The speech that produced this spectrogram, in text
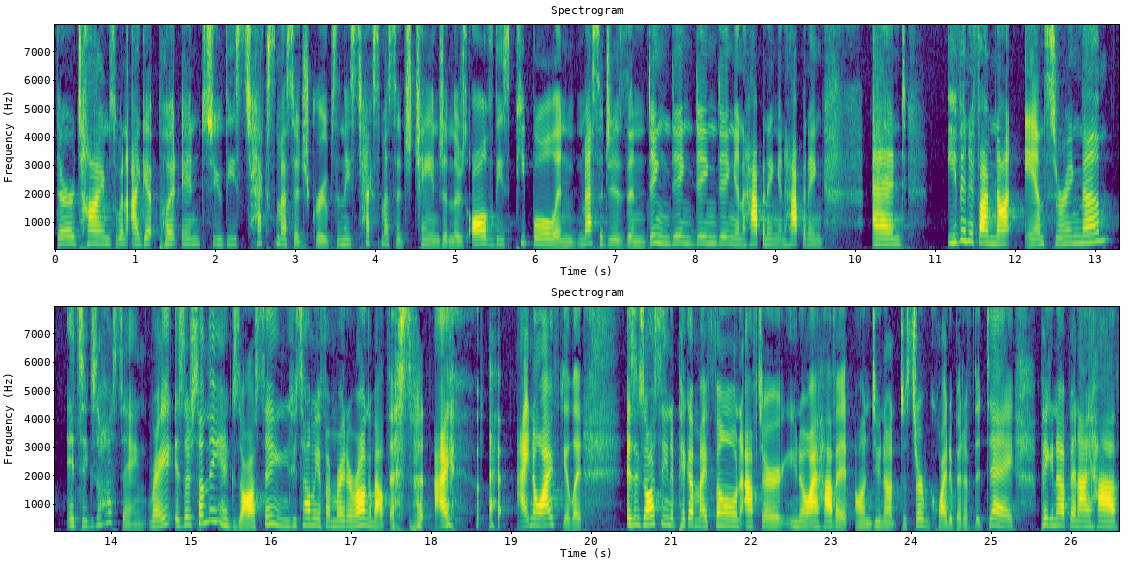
there are times when I get put into these text message groups and these text message change and there's all of these people and messages and ding ding ding ding and happening and happening and even if I'm not answering them, it's exhausting, right? Is there something exhausting? You can tell me if I'm right or wrong about this, but I I know I feel it. It's exhausting to pick up my phone after, you know, I have it on do not disturb quite a bit of the day, picking up and I have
